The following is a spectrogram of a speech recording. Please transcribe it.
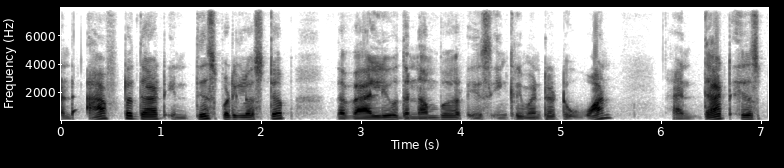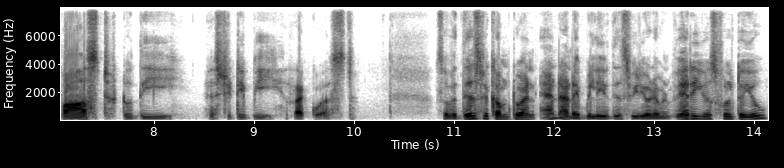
And after that in this particular step the value the number is incremented to 1 and that is passed to the http request. So with this we come to an end and i believe this video would have been very useful to you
